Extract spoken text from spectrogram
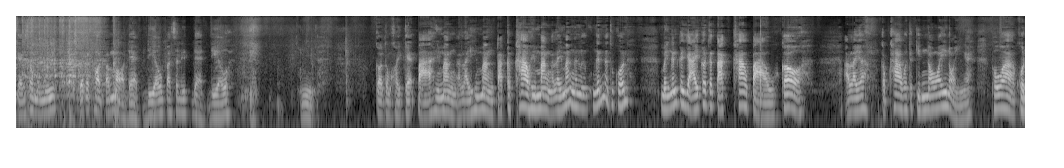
แกงส้มวันนี้ แล้วก็ทอดปลาหมอแดดเดียวปลาสลิดแดดเดียวนี่ก็ต้องคอยแกะปลาให้มั่งอะไรให้มั่ง ตักกับข้าวให้มั่งอะไรมั่งงั้นงั้นนะทุกคนไม่งั้นก็ยายก็จะตักข้าวเปล่าก็ อะไรอะกับข้าวก็จะกินน้อยหน่อยไงเพราะว่าคน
